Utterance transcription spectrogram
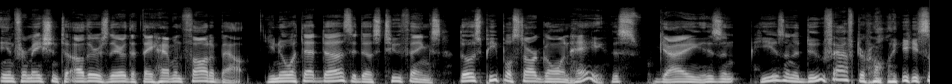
information to others there that they haven't thought about. You know what that does? It does two things. Those people start going, "Hey, this guy isn't he isn't a doof after all. he's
